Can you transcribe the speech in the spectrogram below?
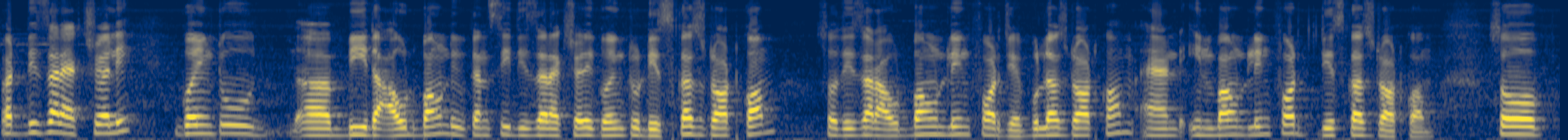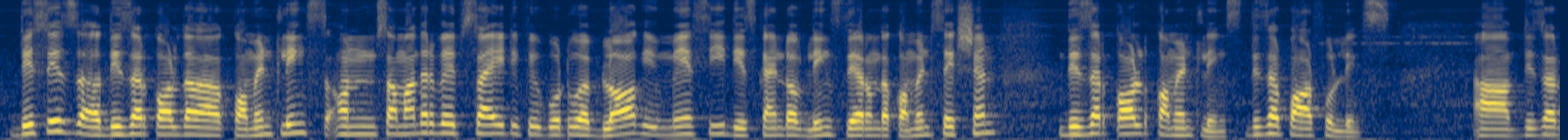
but these are actually going to uh, be the outbound. You can see these are actually going to disqus.com so these are outbound link for jeffbullas.com and inbound link for disqus.com so this is uh, these are called the comment links. On some other website if you go to a blog you may see these kind of links there on the comment section. These are called comment links. These are powerful links uh, these are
